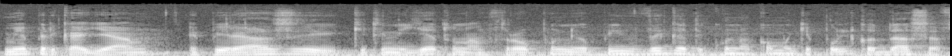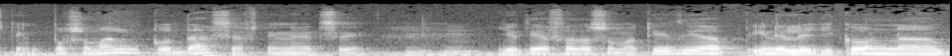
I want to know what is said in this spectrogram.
μια πυρκαγιά επηρεάζει και την υγεία των ανθρώπων οι οποίοι δεν κατοικούν ακόμα και πολύ κοντά σε αυτήν. Πόσο μάλλον κοντά σε αυτήν Γιατί αυτά τα σωματίδια είναι λογικό να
